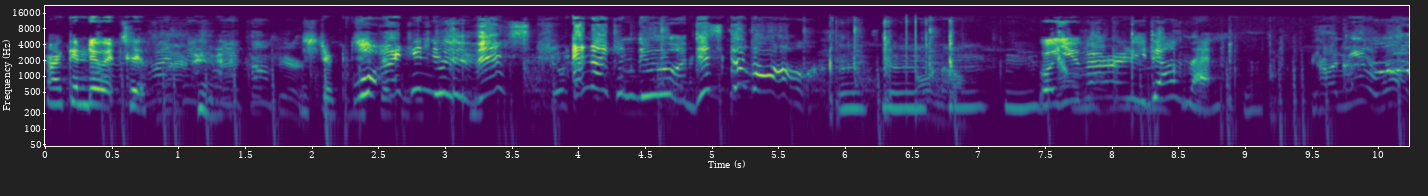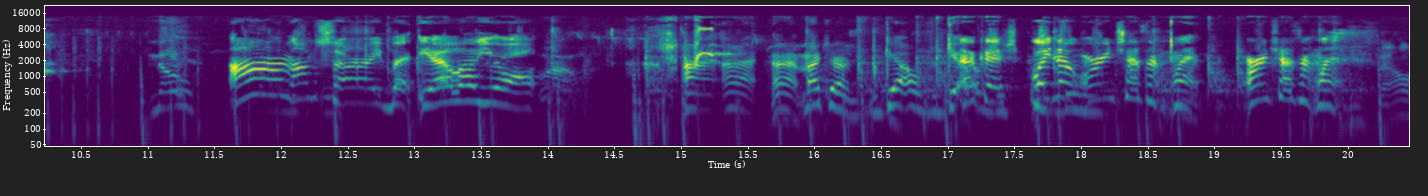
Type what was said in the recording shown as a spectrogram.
I can do it too. Just joking, Well, just I can do this, and I can do a disco ball. Mhm. Oh no. Well, you've already done that. Behind me or what? No. Um, I'm sorry, but yellow, you're out. Wow. Alright, alright, alright, my turn. Get off, get off. Okay, wait, no, orange hasn't went. Orange hasn't went. You fell.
